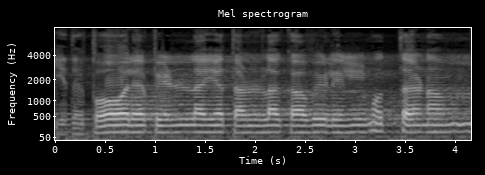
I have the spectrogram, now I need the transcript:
ഇതുപോലെ പിള്ളയെ തള്ള കവിളിൽ മുത്തണം.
